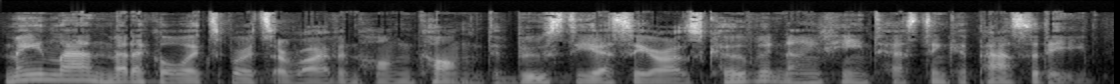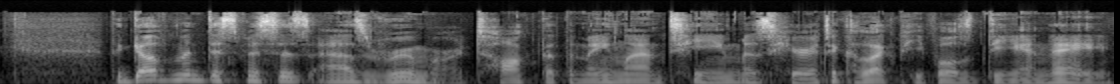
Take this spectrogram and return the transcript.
Mainland medical experts arrive in Hong Kong to boost the SAR's COVID 19 testing capacity. The government dismisses as rumor talk that the mainland team is here to collect people's DNA.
